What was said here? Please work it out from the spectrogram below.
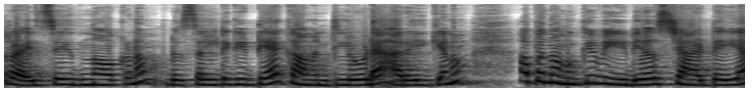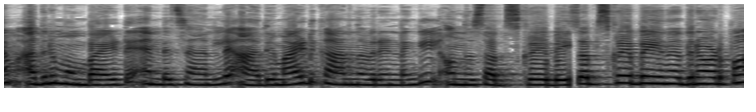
ട്രൈ ചെയ്ത് നോക്കണം. റിസൾട്ട് കിട്ടിയാൽ കമന്റിലൂടെ അറിയിക്കണം. അപ്പോൾ നമുക്ക് വീഡിയോ സ്റ്റാർട്ട് ചെയ്യാം. അതിന് മുമ്പായിട്ട് എന്റെ ചാനൽ ആദ്യമായിട്ട് കാണുന്നവരുണ്ടെങ്കിൽ ഒന്ന് സബ്സ്ക്രൈബ് ചെയ്യും. സബ്സ്ക്രൈബ് ചെയ്യുന്നതിനോടൊപ്പം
